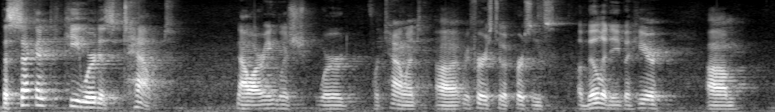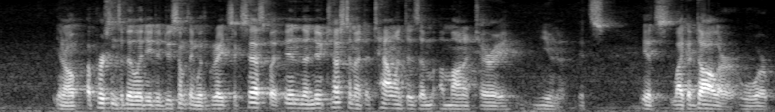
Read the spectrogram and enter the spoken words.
The second key word is talent. Now, our English word for talent uh, refers to a person's ability, but here, um, you know, a person's ability to do something with great success. But in the New Testament, a talent is a, a monetary unit. It's it's like a dollar or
